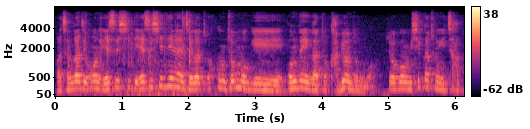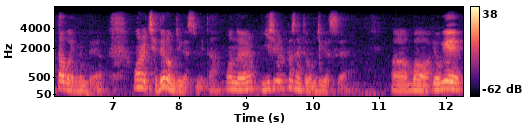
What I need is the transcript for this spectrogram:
마찬가지 오늘 SCD, SCD는 제가 조금 종목이 엉덩이가 좀 가벼운 종목, 조금 시가총이 작다고 했는데요. 오늘 제대로 움직였습니다. 오늘 21% 움직였어요. 어, 뭐, 요게,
